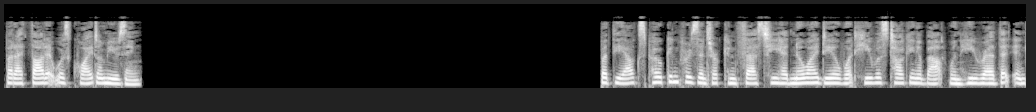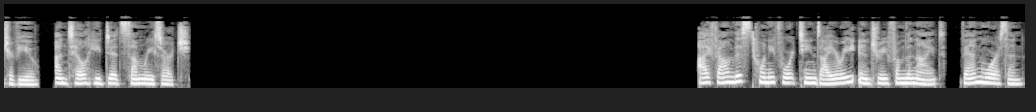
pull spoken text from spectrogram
but I thought it was quite amusing. But the outspoken presenter confessed he had no idea what he was talking about when he read that interview, until he did some research. I found this 2014 diary entry from the night, Van Morrison,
